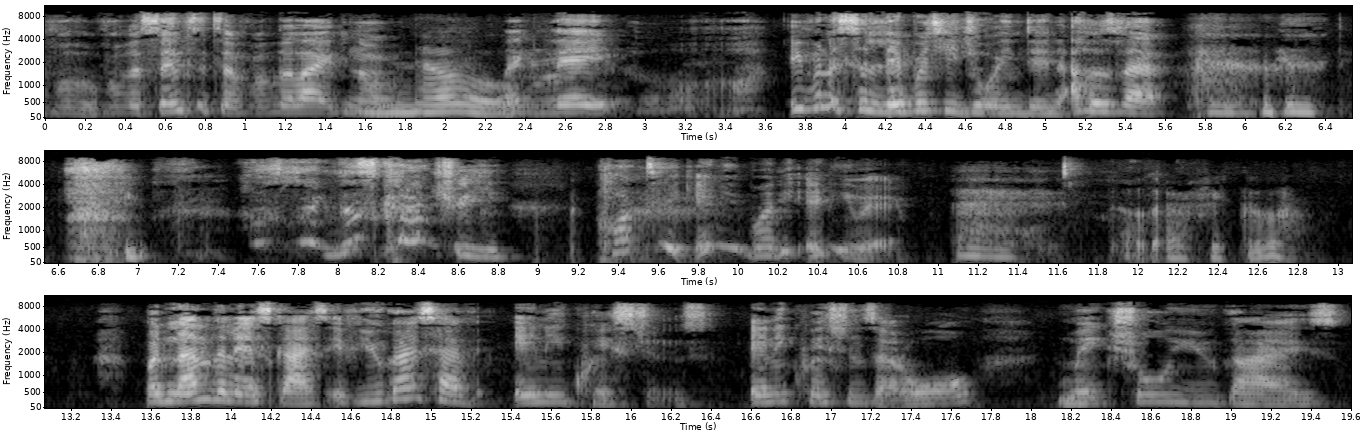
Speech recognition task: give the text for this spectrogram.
for, for the sensitive, for the light. No, No. like they, even a celebrity joined in. I was like, I was like, this country can't take anybody anywhere. South Africa. But nonetheless, guys, if you guys have any questions, any questions at all, make sure you guys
